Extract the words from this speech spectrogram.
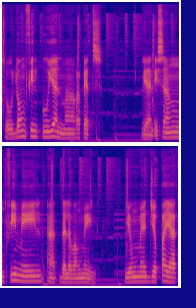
So, long fin po yan mga kapets. Yan, isang female at dalawang male. Yung medyo payat,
